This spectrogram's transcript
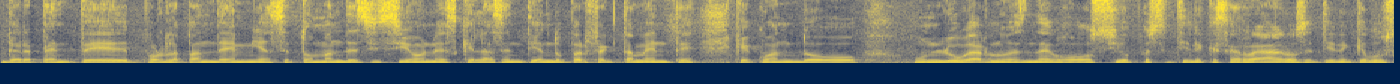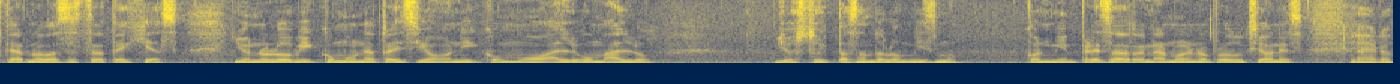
De repente, por la pandemia, se toman decisiones que las entiendo perfectamente, que cuando un lugar no es negocio, pues se tiene que cerrar o se tiene que buscar nuevas estrategias. Yo no lo vi como una traición y como algo malo. Yo estoy pasando lo mismo con mi empresa Renan Moreno Producciones. Claro.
